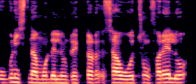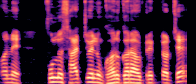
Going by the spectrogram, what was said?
ઓગણીસના મોડલનું ટ્રેક્ટર સાવ ઓછું ફરેલું અને ફૂલ સાચવેલું ઘર ઘરાવ ટ્રેક્ટર છે.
